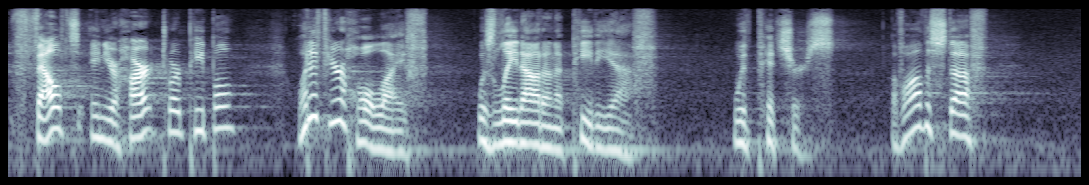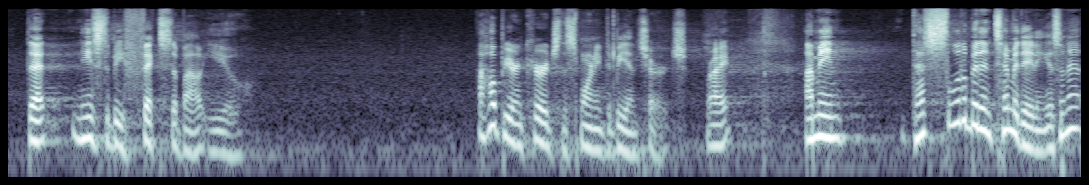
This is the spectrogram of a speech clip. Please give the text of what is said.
felt in your heart toward people? What if your whole life was laid out on a PDF with pictures of all the stuff that needs to be fixed about you? I hope you're encouraged this morning to be in church, right? I mean, that's a little bit intimidating, isn't it?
